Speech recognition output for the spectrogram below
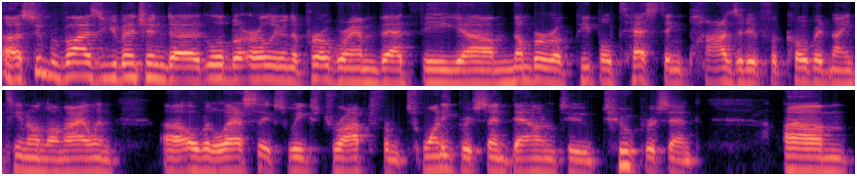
Uh, Supervisor, you mentioned uh, a little bit earlier in the program that the um, number of people testing positive for COVID 19 on Long Island uh, over the last six weeks dropped from 20% down to 2%. Um,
